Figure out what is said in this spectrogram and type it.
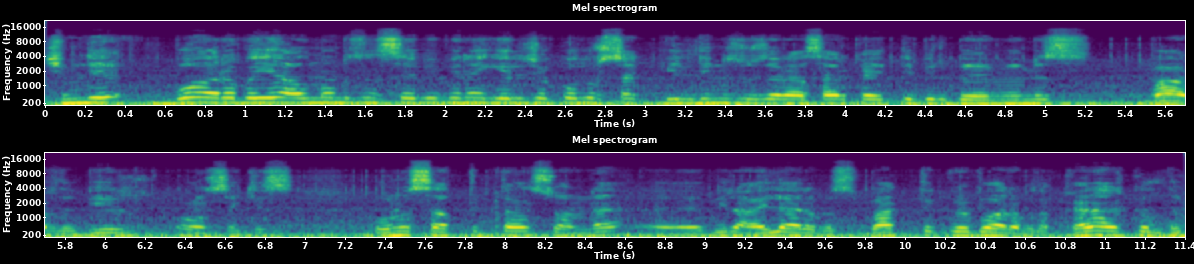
Şimdi bu arabayı almamızın sebebine gelecek olursak bildiğiniz üzere hasar kayıtlı bir BMW'miz vardı. 1.18. Onu sattıktan sonra e, bir aile arabası baktık ve bu arabada karar kıldık.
